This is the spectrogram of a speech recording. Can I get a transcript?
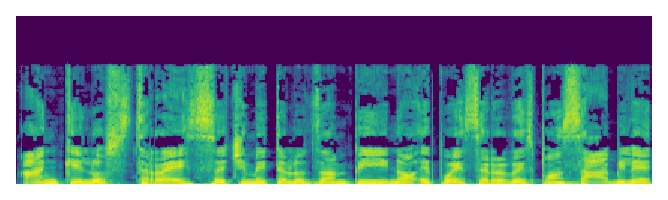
anche lo stress ci mette lo zampino e può essere responsabile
